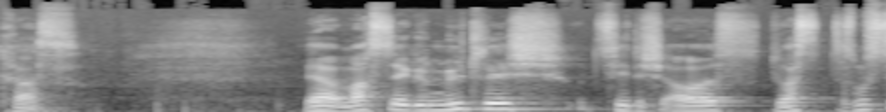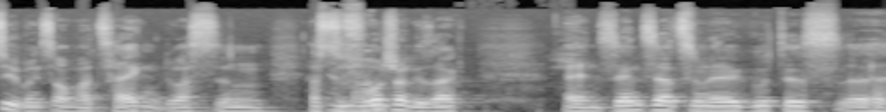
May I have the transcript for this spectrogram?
krass. Ja, machst dir gemütlich, zieh dich aus. Du hast, das musst du übrigens auch mal zeigen. Du hast, ein, hast du vorhin schon gesagt, ein sensationell gutes äh,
